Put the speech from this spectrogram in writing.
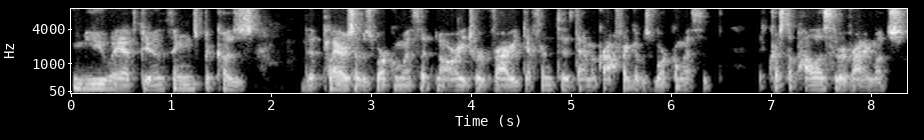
new way of doing things because the players I was working with at Norwich were very different to the demographic I was working with Crystal Palace. They were very much,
